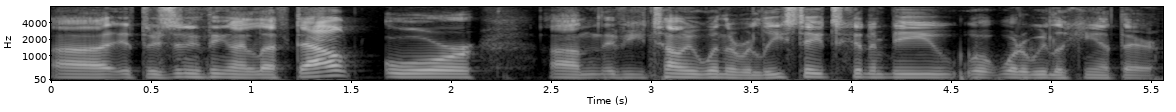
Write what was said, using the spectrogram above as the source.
uh, if there's anything I left out, or um, if you can tell me when the release date's going to be. What, what are we looking at there?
